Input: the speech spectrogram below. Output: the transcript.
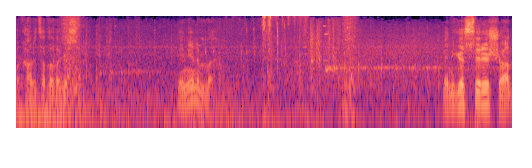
Bak haritada da göster. Deneyelim mi? Beni gösteriyor şu an.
